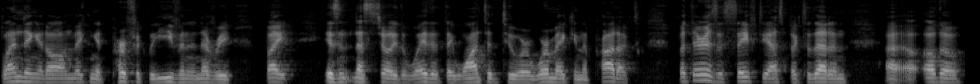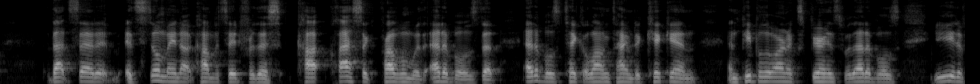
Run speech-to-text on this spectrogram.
blending it all and making it perfectly even in every bite isn't necessarily the way that they wanted to or were making the product. But there is a safety aspect to that, and uh, although that said, it, it still may not compensate for this co- classic problem with edibles that edibles take a long time to kick in. And people who aren't experienced with edibles, you eat a,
